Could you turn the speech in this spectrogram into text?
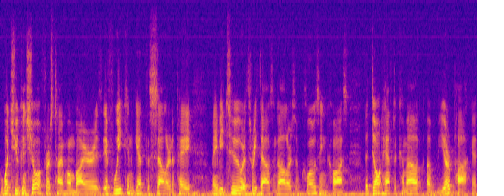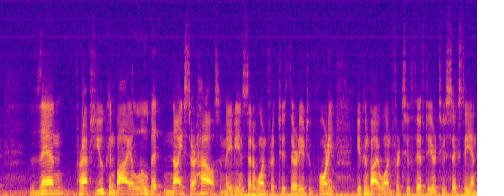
what you can show a first-time home buyer is if we can get the seller to pay maybe two or three thousand dollars of closing costs that don't have to come out of your pocket, then perhaps you can buy a little bit nicer house, and maybe mm-hmm. instead of one for 230 or 240, you can buy one for 250 or 260. And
